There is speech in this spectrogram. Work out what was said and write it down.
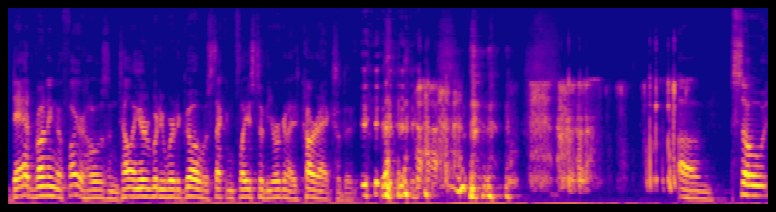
Dad running a fire hose and telling everybody where to go was second place to the organized car accident. um, so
